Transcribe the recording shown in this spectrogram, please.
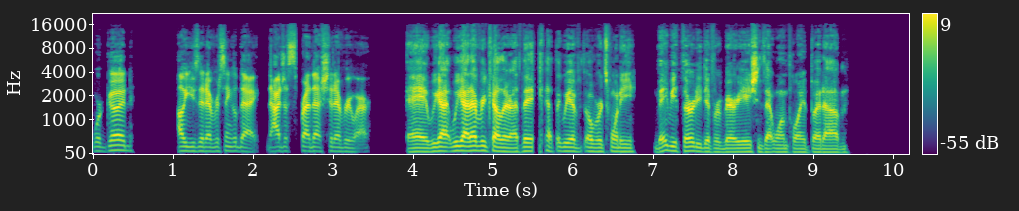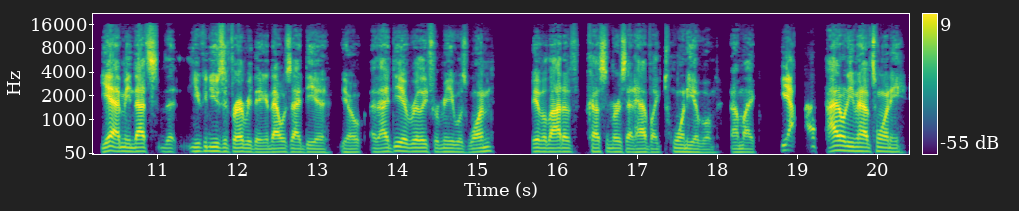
We're good. I'll use it every single day. Now I just spread that shit everywhere. Hey, we got we got every color. I think I think we have over 20, maybe 30 different variations at one point. But um yeah, I mean that's that you can use it for everything, and that was the idea. You know, the idea really for me was one. We have a lot of customers that have like twenty of them. I'm like, yeah, I, don't even have twenty.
